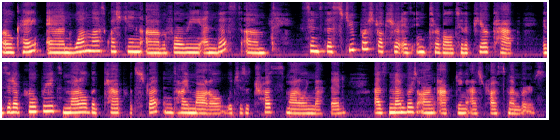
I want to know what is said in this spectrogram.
Okay, and one last question uh, before we end this. Um, since the superstructure is integral to the pier cap, is it appropriate to model the cap with strut and tie model, which is a truss modeling method, as members aren't acting as truss members?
